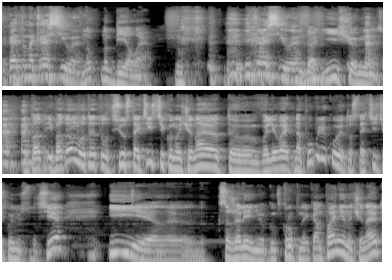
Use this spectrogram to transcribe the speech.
Какая-то она красивая. ну, но белая. И красивая. Да, и еще минус. И, по- и потом вот эту всю статистику начинают э, выливать на публику, эту статистику несут все, и, э, к сожалению, крупные компании начинают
